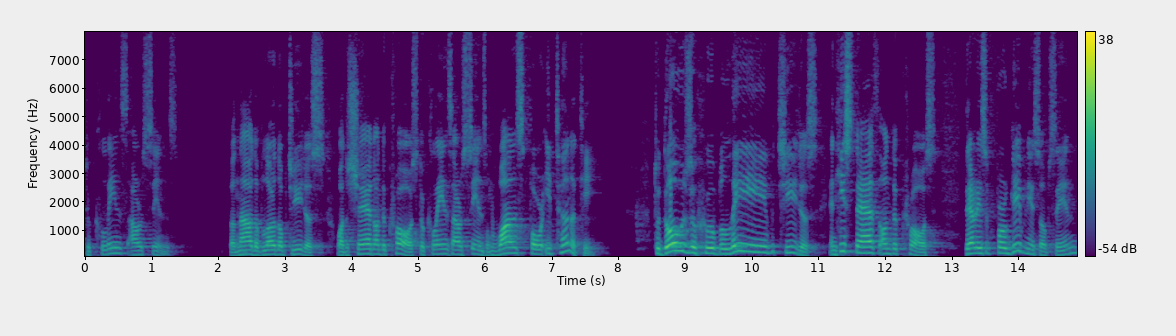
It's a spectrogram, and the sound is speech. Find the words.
to cleanse our sins. But now the blood of Jesus was shed on the cross to cleanse our sins once for eternity. To those who believe Jesus and his death on the cross, there is forgiveness of sin.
